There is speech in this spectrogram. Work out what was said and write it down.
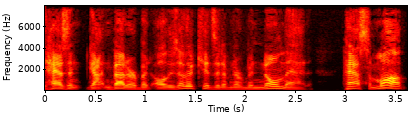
hasn't gotten better. But all these other kids that have never been known that pass them up.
